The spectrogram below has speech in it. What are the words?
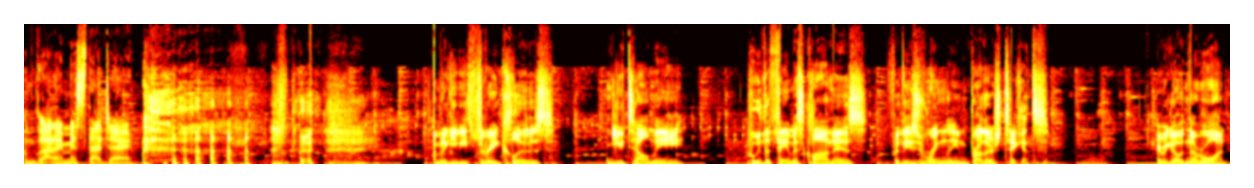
I'm glad I missed that day. I'm going to give you three clues. You tell me who the famous clown is for these Ringling Brothers tickets. Here we go with number one.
